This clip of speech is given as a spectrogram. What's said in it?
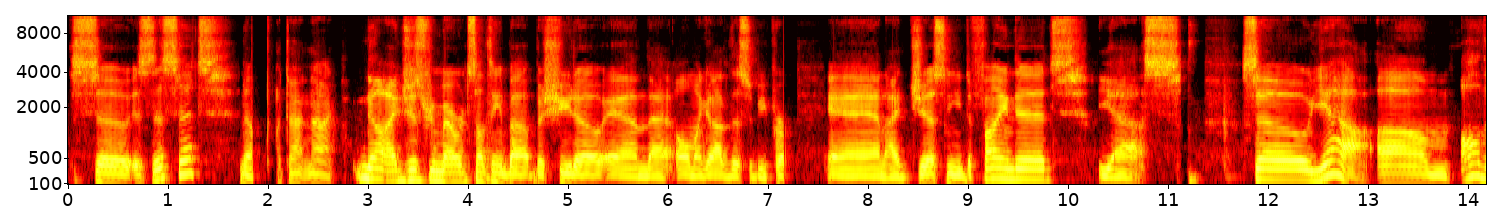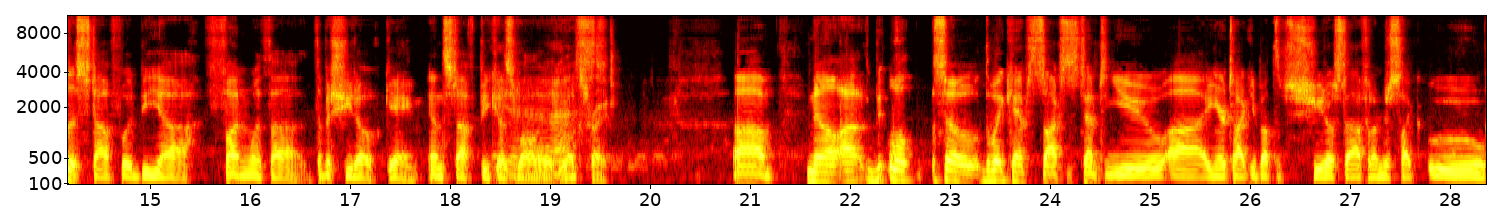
So is this it? No. I don't know. No, I just remembered something about Bushido and that, oh my god, this would be perfect. And I just need to find it. Yes. So yeah, um, all this stuff would be uh fun with uh the Bushido game and stuff because well it looks right. Um no, uh, well, so the way Captain Socks is tempting you, uh, and you're talking about the Bushido stuff, and I'm just like, ooh,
